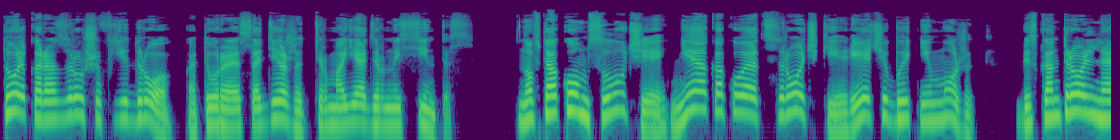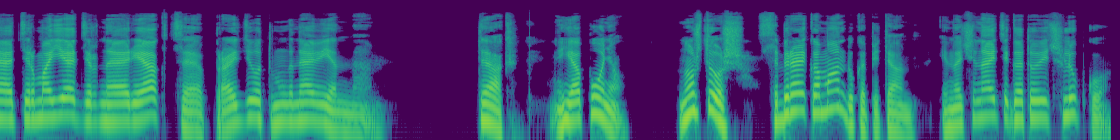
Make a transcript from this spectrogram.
только разрушив ядро, которое содержит термоядерный синтез. Но в таком случае ни о какой отсрочке речи быть не может. Бесконтрольная термоядерная реакция пройдет мгновенно. Так, я понял. Ну что ж, собирай команду, капитан, и начинайте готовить шлюпку.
